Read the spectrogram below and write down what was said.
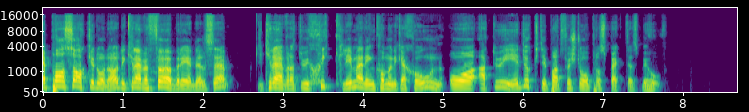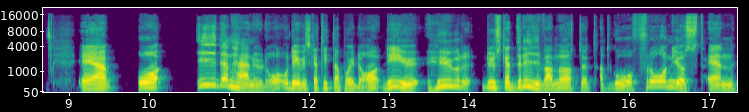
ett par saker då, då. Det kräver förberedelse. Det kräver att du är skicklig med din kommunikation och att du är duktig på att förstå prospektets behov. Eh, och i den här nu då, och det vi ska titta på idag, det är ju hur du ska driva mötet att gå från just en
